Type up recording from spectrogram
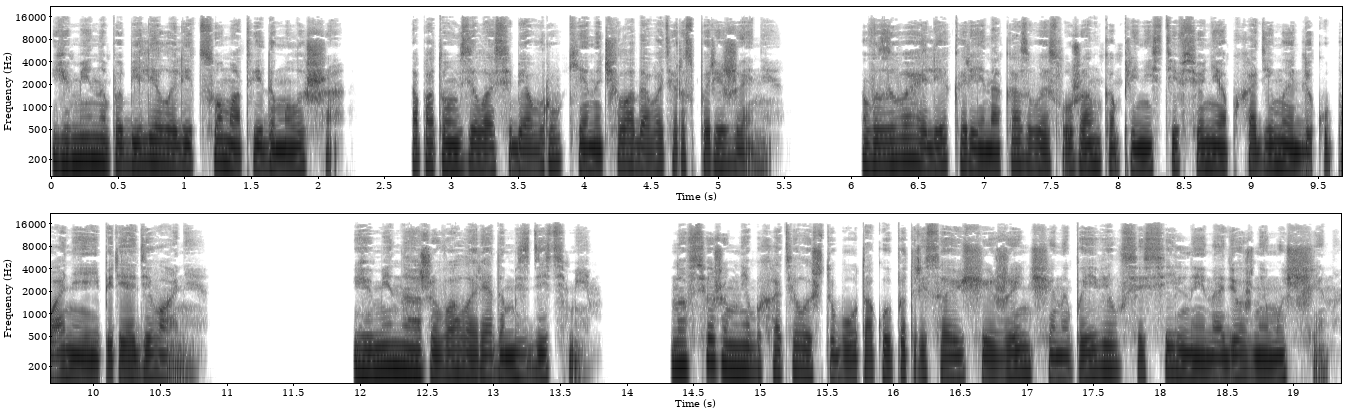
Юмина побелела лицом от вида малыша, а потом взяла себя в руки и начала давать распоряжения, вызывая лекаря и наказывая служанкам принести все необходимое для купания и переодевания. Юмина оживала рядом с детьми. Но все же мне бы хотелось, чтобы у такой потрясающей женщины появился сильный и надежный мужчина.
